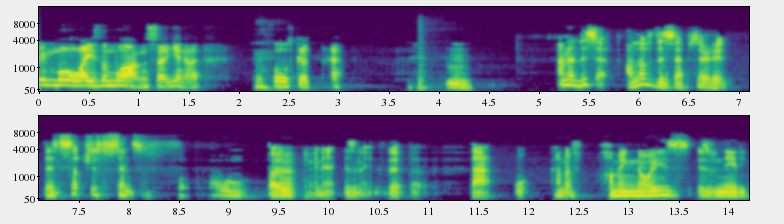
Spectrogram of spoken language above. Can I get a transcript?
in more ways than one. So you know, all's good there. I know this. I love this episode. It there's such a sense of foreboding in it, isn't it? That that, that kind of humming noise is nearly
